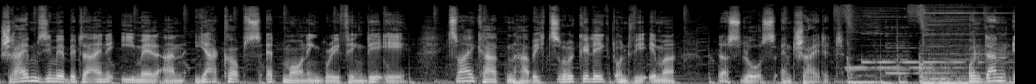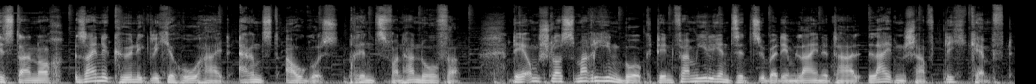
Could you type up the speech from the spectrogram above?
schreiben Sie mir bitte eine E-Mail an jakobs at morningbriefing.de. Zwei Karten habe ich zurückgelegt und wie immer, das Los entscheidet. Und dann ist da noch seine königliche Hoheit Ernst August, Prinz von Hannover. Der um Schloss Marienburg, den Familiensitz über dem Leinetal, leidenschaftlich kämpft.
